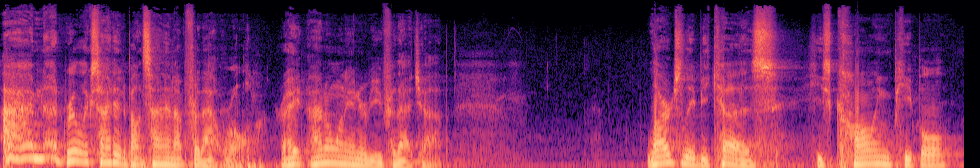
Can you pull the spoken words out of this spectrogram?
I'm not real excited about signing up for that role, right? I don't want to interview for that job. Largely because He's calling people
